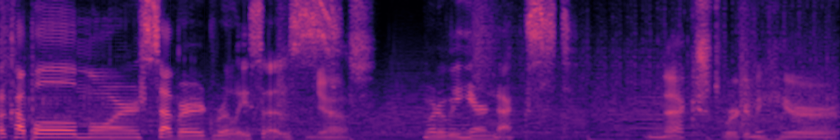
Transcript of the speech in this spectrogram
a couple more severed releases. Yes. What do we hear next? Next, we're going to hear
